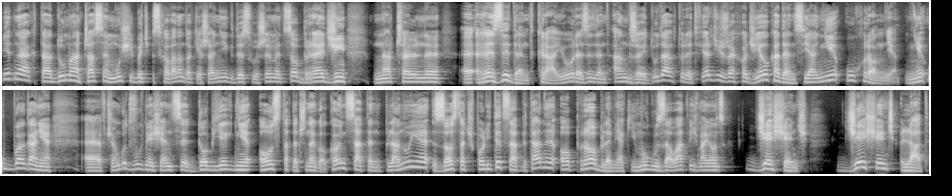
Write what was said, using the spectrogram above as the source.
jednak ta duma czasem musi być schowana do kieszeni, gdy słyszymy, co bredzi naczelny e, rezydent kraju, rezydent Andrzej Duda, który twierdzi, że choć jego kadencja nieuchronnie, nieubłaganie e, w ciągu dwóch miesięcy dobiegnie ostatecznego końca, ten planuje zostać w polityce. Pytany o problem, jaki mógł załatwić mając 10 10 lat,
